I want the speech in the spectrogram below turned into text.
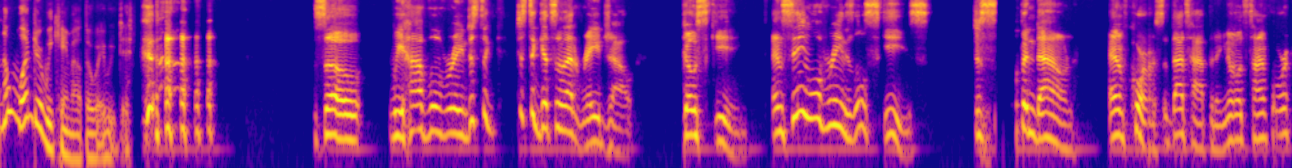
no wonder we came out the way we did so we have Wolverine just to just to get some of that rage out, go skiing. And seeing Wolverine, these little skis, just mm. up and down. And of course, if that's happening, you know it's time for?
